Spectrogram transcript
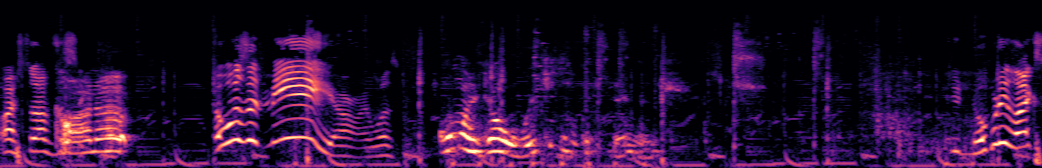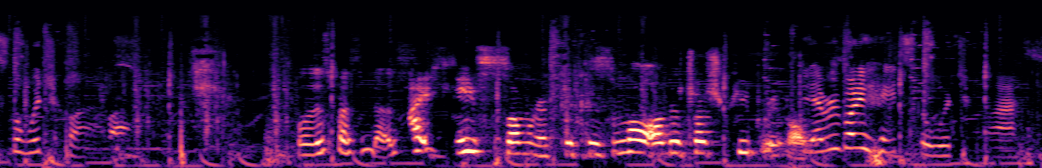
Oh, I still have this. Connor! Oh, it wasn't me! Oh, it was me. Oh my god, witches have good damage. Dude, nobody likes the witch class. Well, this person does. I hate summoners because some all other church creepers. Dude, everybody hates the witch class.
